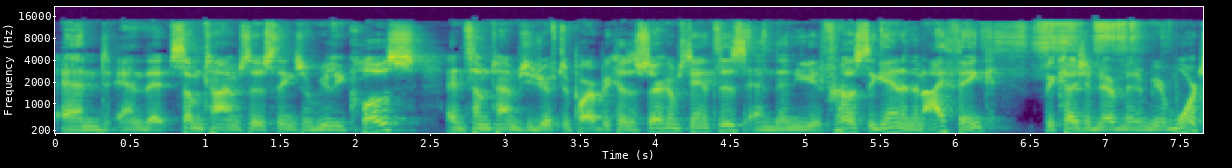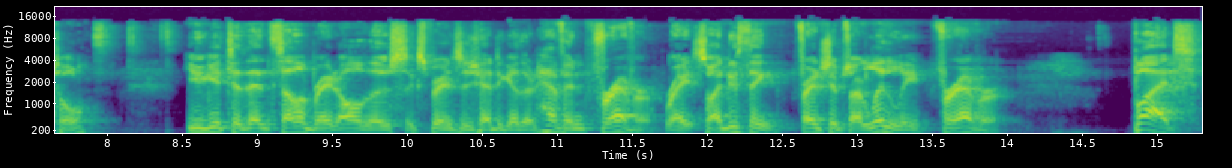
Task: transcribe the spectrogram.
and and that sometimes those things are really close, and sometimes you drift apart because of circumstances, and then you get close again, and then I think because you've never been a mere mortal, you get to then celebrate all those experiences you had together in heaven forever, right? So I do think friendships are literally forever, but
